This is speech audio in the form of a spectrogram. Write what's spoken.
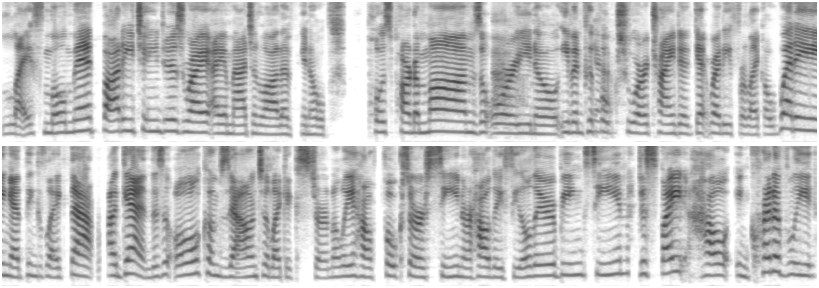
life moment body changes, right? I imagine a lot of, you know, postpartum moms or you ah, know even people Yeah. who are trying to get ready for like a wedding and things like that again this all comes down to like externally how folks are seen or how they feel they're being seen despite how incredibly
